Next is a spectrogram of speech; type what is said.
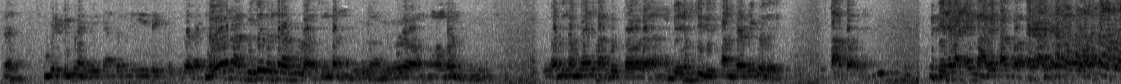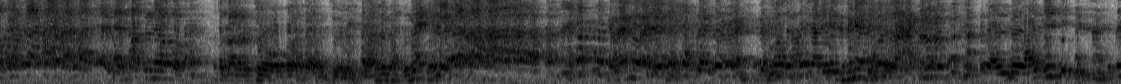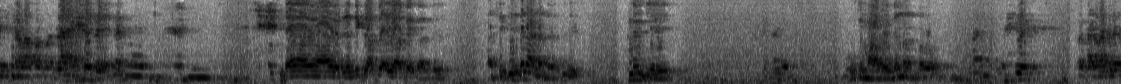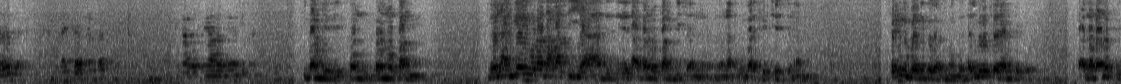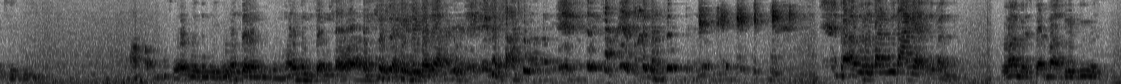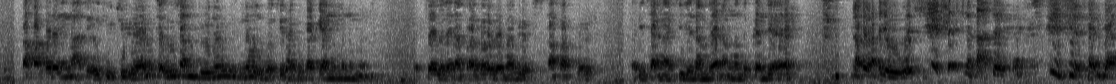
Dan ambil kan ini nak terserah gitu gitu ngomong gitu. Tapi sanggup tau orang, dia mesti di standar loh, tak kok. Dia kan MAW tak kok. Eh satunya apa? Tegal rejo apa? Tegal rejo. Lalu nggak jelas. Keren loh. Dia jenengan di mana? Lalu lagi. Kita bisa lapor mana? Eh, jadi kerapnya ya apa kan? Asik tenanan tuh. Klaim itu ada. Kalau ngalami di mana? Kita jadi kon nak gue mulai tak pasti ya, jadi tak kon nopang bisa. Nak tenan. Sering kembali ke tapi jarang gitu. Karena karena bujuku. Aku, gue tunggu gue jarang gitu. Mana pun bisa musyawarah. Kali aku. Nah, urusan gue sangat teman. Kalau hampir sebar maghrib itu apa yang mati, jujur ya, urusan dunia nol, kok sih aku kakean teman-teman. Saya boleh apa apa, udah maghrib, apa Dari saya ngaji dia sampai anak menuntut ganjaran. Nah, aja wes, enggak.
